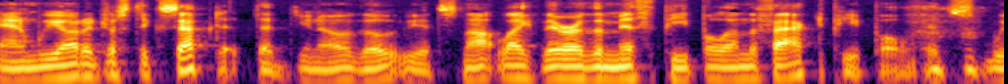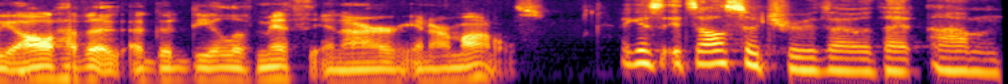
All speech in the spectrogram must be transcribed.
and we ought to just accept it. That you know, though it's not like there are the myth people and the fact people. It's we all have a, a good deal of myth in our in our models. I guess it's also true, though, that um,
